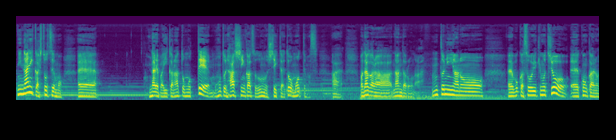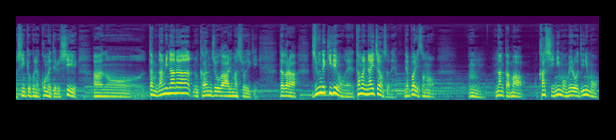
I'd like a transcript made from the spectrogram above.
に何か一つでも、えー、なればいいかなと思って、もう本当に発信活動をどんどんしていきたいと思ってます。はい。まあ、だから、なんだろうな。本当にあのえ、僕はそういう気持ちを、えー、今回の新曲には込めてるし、あのー、多分並ならぬ感情があります、正直。だから、自分で聴いてもね、たまに泣いちゃうんですよね。やっぱりその、うん、なんかまあ、歌詞にもメロディーにも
